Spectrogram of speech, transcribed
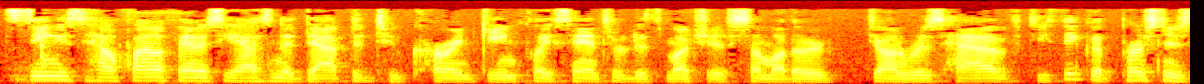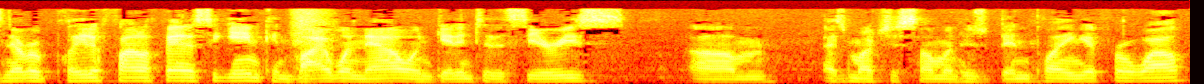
seeing as how Final Fantasy hasn't adapted to current gameplay standards as much as some other genres have, do you think a person who's never played a Final Fantasy game can buy one now and get into the series um, as much as someone who's been playing it for a while?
